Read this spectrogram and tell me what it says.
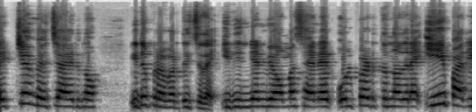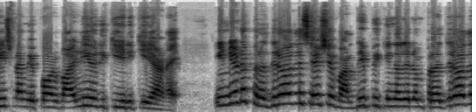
ലക്ഷ്യം വെച്ചായിരുന്നു ഇത് പ്രവർത്തിച്ചത്. ഇത് ഇന്ത്യൻ വ്യോമസേനയിൽ ഉൾപ്പെടുത്തുന്നതിന് ഈ പരീക്ഷണം ഇപ്പോൾ വഴിയൊരുക്കിയിരിക്കുകയാണ്. ഇന്ത്യയുടെ പ്രതിരോധ ശേഷി വർദ്ധിപ്പിക്കുന്നതിലും പ്രതിരോധ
